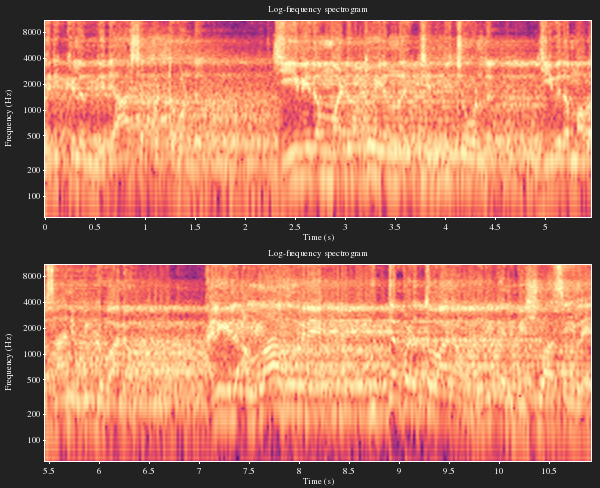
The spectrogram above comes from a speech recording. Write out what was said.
ഒരിക്കലും നിരാശപ്പെട്ടുകൊണ്ട് ജീവിതം മടുത്തു എന്ന് ചിന്തിച്ചുകൊണ്ട് ജീവിതം അവസാനിപ്പിക്കുവാനോ അല്ലെങ്കിൽ അള്ളാഹുവിനെ കുറ്റപ്പെടുത്തുവാനോ ഒരിക്കലും വിശ്വാസികളെ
